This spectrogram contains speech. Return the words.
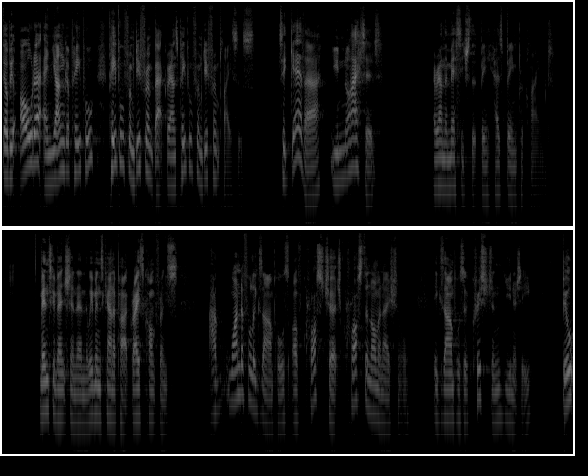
There'll be older and younger people, people from different backgrounds, people from different places, together, united around the message that be, has been proclaimed. Men's Convention and the Women's Counterpart Grace Conference are wonderful examples of cross church, cross denominational examples of Christian unity built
